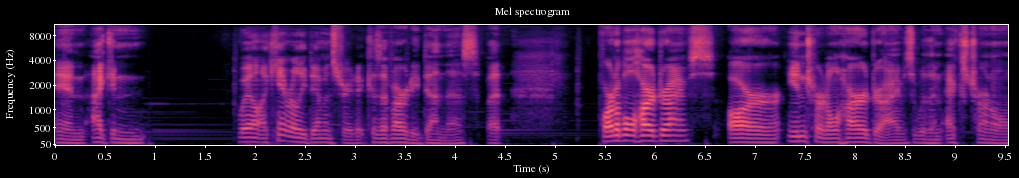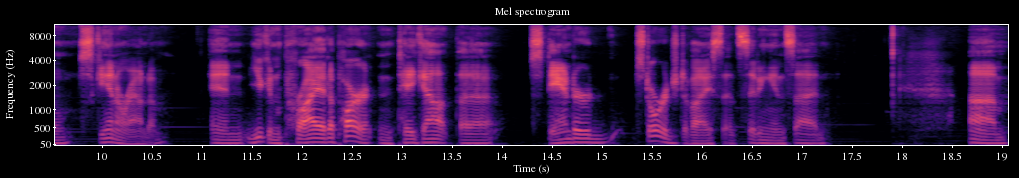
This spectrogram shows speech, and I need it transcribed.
And I can, well, I can't really demonstrate it because I've already done this, but portable hard drives are internal hard drives with an external skin around them. And you can pry it apart and take out the standard storage device that's sitting inside. Um,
